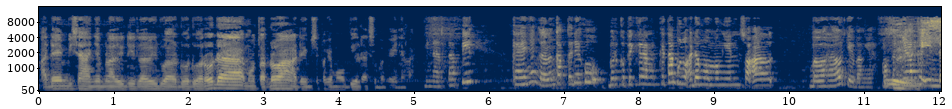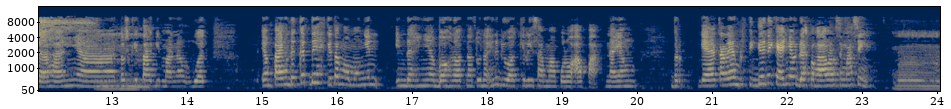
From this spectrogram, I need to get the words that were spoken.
ada yang bisa hanya melalui dilalui dua dua dua roda motor doang, ada yang bisa pakai mobil dan sebagainya lah. Benar, tapi kayaknya nggak lengkap tadi aku berkepikiran kita belum ada ngomongin soal bawah laut ya bang ya maksudnya Wih. keindahannya Hmm. terus kita gimana buat yang paling deket deh kita ngomongin indahnya bawah laut Natuna ini diwakili sama pulau apa nah yang ber, kayak kalian bertiga nih kayaknya udah pengalaman masing-masing Hmm,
